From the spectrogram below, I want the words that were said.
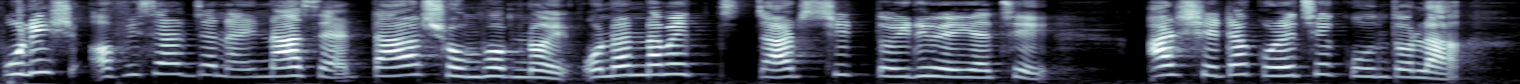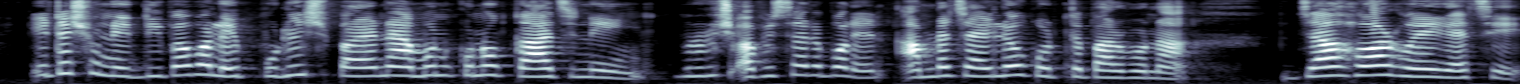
পুলিশ অফিসার জানায়, না স্যার, তা সম্ভব নয়। ওনার নামে চার্জশিট তৈরি হয়ে গেছে। আর সেটা করেছে কুন্তলা। এটা শুনে দীপা বলে, পুলিশ পারে না এমন কোনো কাজ নেই। পুলিশ অফিসার বলেন, আমরা চাইলেও করতে পারব না। যা হওয়ার হয়ে গেছে।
